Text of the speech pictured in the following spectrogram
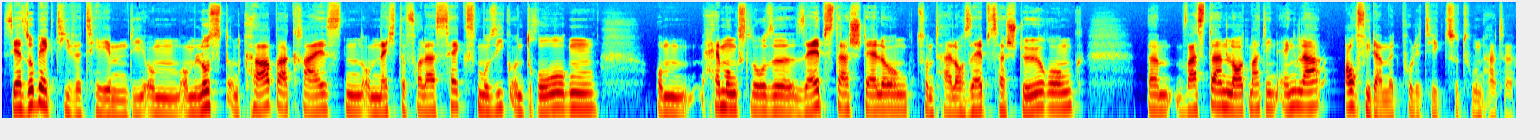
sehr subjektive Themen, die um, um Lust und Körper kreisten, um Nächte voller Sex, Musik und Drogen, um hemmungslose Selbstdarstellung, zum Teil auch Selbstzerstörung, ähm, was dann laut Martin Engler auch wieder mit Politik zu tun hatte.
